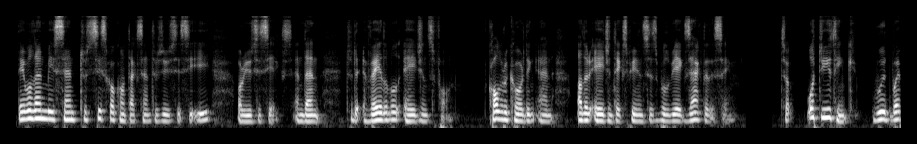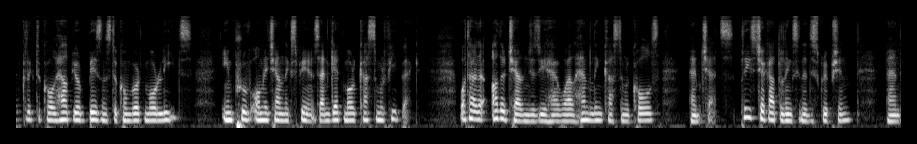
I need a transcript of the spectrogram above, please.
They will then be sent to Cisco Contact Center's UCCE or UCCX and then to the available agent's phone. Call recording and other agent experiences will be exactly the same. So, what do you think? Would web click to call help your business to convert more leads, improve omnichannel experience, and get more customer feedback? What are the other challenges you have while handling customer calls and chats? Please check out the links in the description and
